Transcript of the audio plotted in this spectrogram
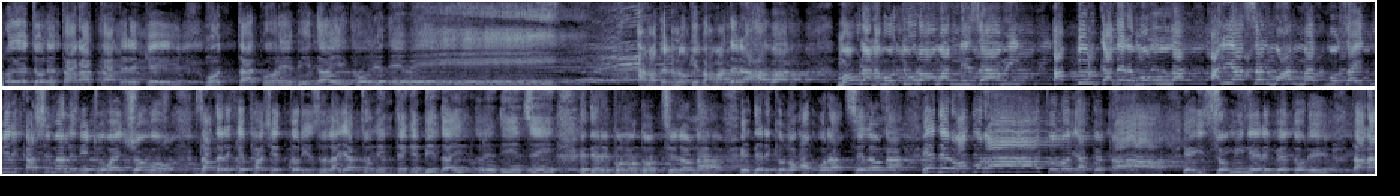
প্রয়োজনে তারা তাদেরকে হত্যা করে, বিদায় করে দেবে। আমাদের নকিব, আমাদের আহ্বান, মৌলানা মতুর রহমান নিজামি আব্দুল কাদের মোল্লা, আলী হাসান, মোহাম্মদ মুজাহিদ, মীর কাসিম আলী, মিঠু ভাই সহ যাদেরকে ফাঁসির দড়ি ঝুলাইয়া জমিন থেকে বিদায় করে দিয়েছে। এদের কোনো দোষ ছিল না, এদের কোনো অপরাধ ছিল না। এদের অপরাধ হলো একটা, এই জমিনের ভেতরে তারা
